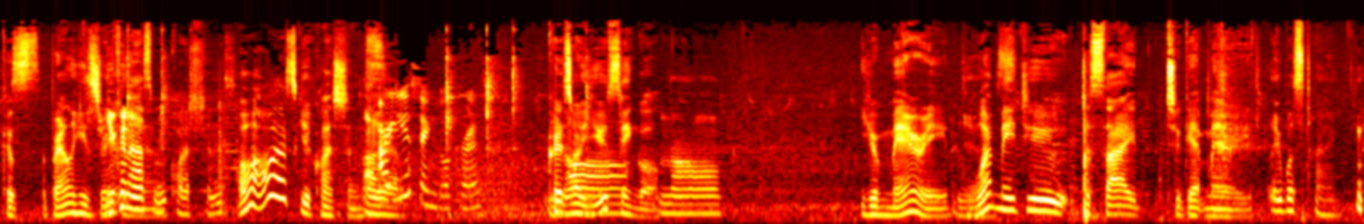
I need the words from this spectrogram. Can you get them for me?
Because apparently he's drinking. You can ask now. me questions. Oh, I'll ask you questions. Oh, are yeah. you single, Chris? Chris, are you single? No. You're married. Yes. What made you decide to get married? It was time.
